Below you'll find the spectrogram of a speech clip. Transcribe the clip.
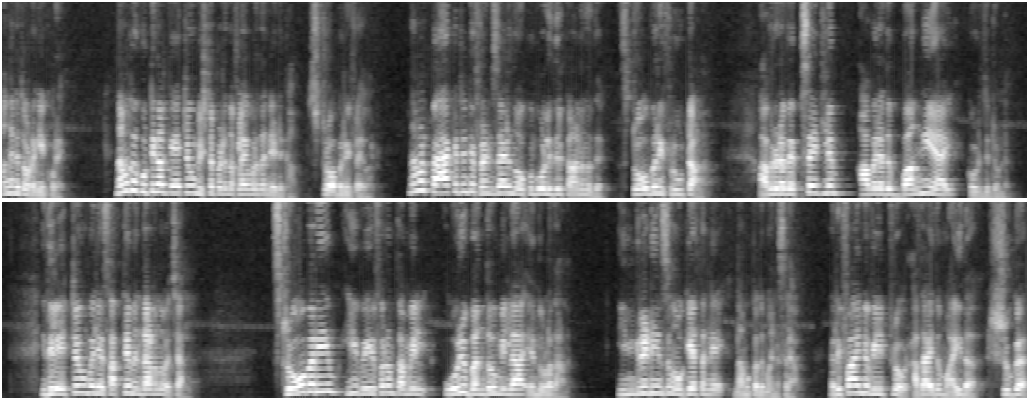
അങ്ങനെ തുടങ്ങി കുറേ. നമുക്ക് കുട്ടികൾക്ക് ഏറ്റവും ഇഷ്ടപ്പെടുന്ന ഫ്ലേവർ തന്നെ എടുക്കാം. സ്ട്രോബെറി ഫ്ലേവർ നമ്മൾ പാക്കറ്റിന്റെ ഫ്രണ്ട് സൈഡ് നോക്കുമ്പോൾ ഇതിൽ കാണുന്നത് സ്ട്രോബെറി ഫ്രൂട്ടാണ് അവരുടെ വെബ്സൈറ്റിലും അവരത് ഭംഗിയായി കൊടുത്തിട്ടുണ്ട്. ഇതിൽ ഏറ്റവും വലിയ സത്യം എന്താണെന്ന് വെച്ചാൽ സ്ട്രോബെറിയും ഈ വേഫറും തമ്മിൽ ഒരു ബന്ധവുമില്ല എന്നുള്ളതാണ്. ഇൻഗ്രീഡിയൻസ് നോക്കിയാൽ തന്നെ നമുക്കത് മനസ്സിലാവും. റിഫൈൻഡ് വീറ്റ് ഫ്ലോർ അതായത് maida sugar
